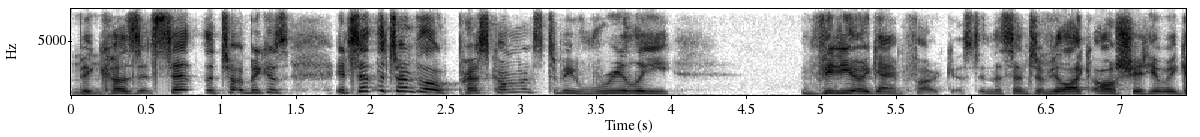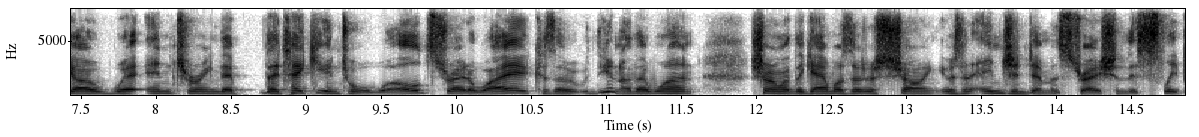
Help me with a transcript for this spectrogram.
Mm. because it set the tone. Because it set the tone for the press conference to be really video game focused in the sense of Mm. you're like, oh shit, here we go. We're entering. They they take you into a world straight away because you know they weren't showing what the game was. They're just showing it was an engine demonstration. This slip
